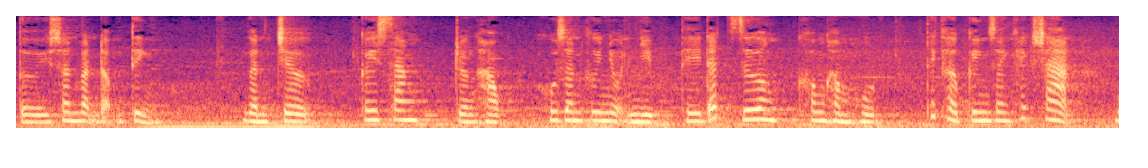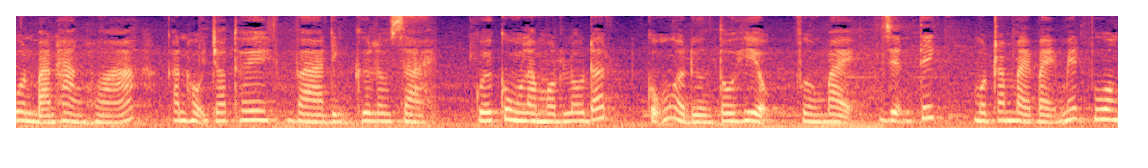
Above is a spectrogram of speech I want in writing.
tới sân vận động tỉnh. Gần chợ, cây xăng, trường học, khu dân cư nhộn nhịp, thế đất dương, không hầm hụt, thích hợp kinh doanh khách sạn, buôn bán hàng hóa, căn hộ cho thuê và định cư lâu dài. Cuối cùng là một lô đất cũng ở đường Tô Hiệu, phường 7, diện tích 177m2,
